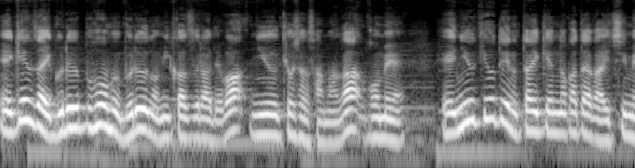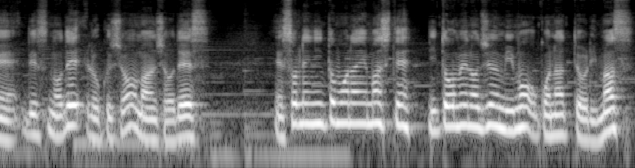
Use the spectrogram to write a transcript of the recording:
現在グループホームブルーの三日面では入居者様が5名。入居予定の体験の方が1名。ですので6床満床です。それに伴いまして2棟目の準備も行っております。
